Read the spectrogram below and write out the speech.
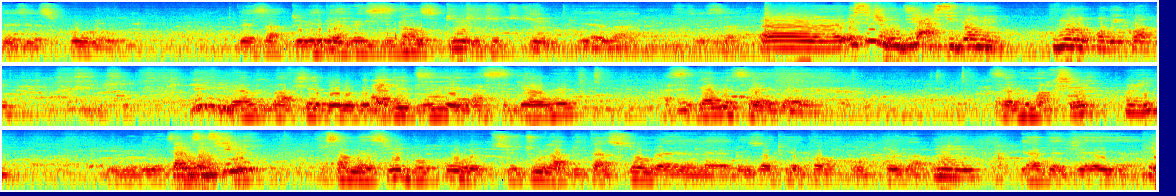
des expos, des ateliers, des résidences, tout, tout, tout, qui est là. C'est ça. Euh, et si je vous dis Asigame, vous me répondez quoi Le marché de l'Obédati dit à Sigame. À Sigame, c'est le, c'est le marché. Oui. Le- Ça vous inspire? Ça m'inspire beaucoup, euh, surtout l'habitation, ben, les maisons qui étaient construites là-bas. Mm. Il y a des vieilles. euh.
